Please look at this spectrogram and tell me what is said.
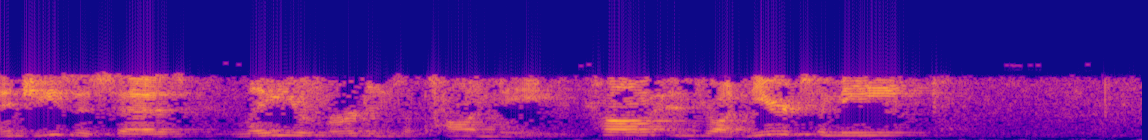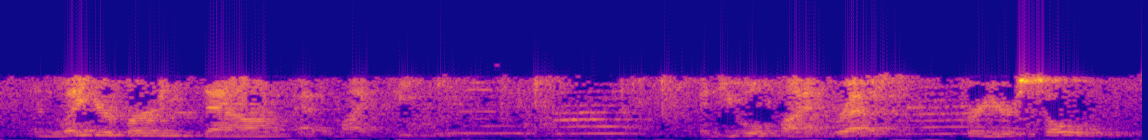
And Jesus says, Lay your burdens upon me. Come and draw near to me and lay your burdens down at my rest for your souls.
